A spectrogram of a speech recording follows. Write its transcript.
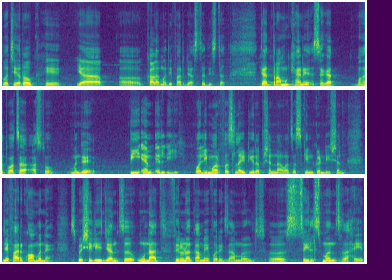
त्वचेरोग हे या काळामध्ये फार जास्त दिसतात. त्यात प्रामुख्याने सगळ्यात महत्त्वाचा असतो म्हणजे P M L E polymorphous light eruption नावाचं स्किन कंडिशन जे फार कॉमन आहे. स्पेशली ज्यांचं उन्हात फिरणं काम आहे फॉर एक्झाम्पल सेल्समन्स आहेत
